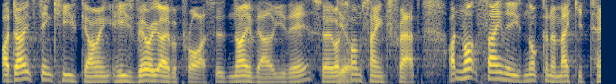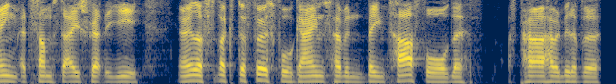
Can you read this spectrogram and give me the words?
I don't think he's going. He's very overpriced. There's no value there. So that's Yeah. why I'm saying trap. I'm not saying that he's not going to make your team at some stage throughout the year. You know, the, like the first four games haven't been tough, or the having a bit of a,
